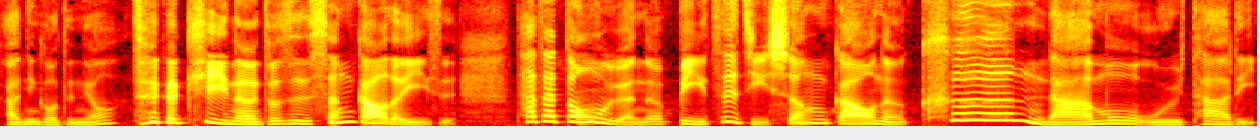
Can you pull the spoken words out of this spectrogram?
啊，你搞的牛，这个 key 呢就是身高的意思。他在动物园呢比自己身高呢，큰나무울타리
